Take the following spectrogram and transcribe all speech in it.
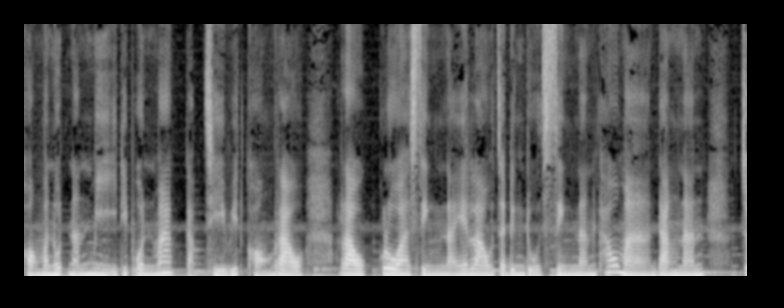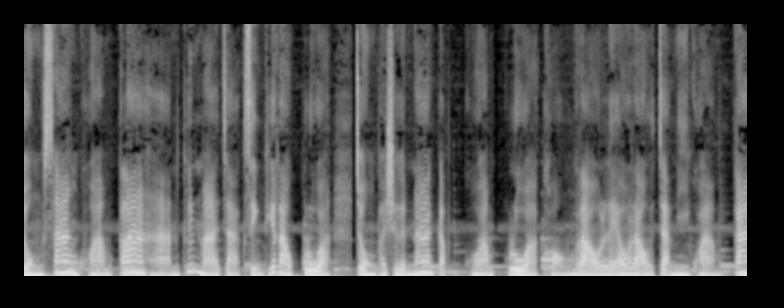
ของมนุษย์นั้นมีอิทธิพลมากกับชีวิตของเรา เรากลัวสิ่งไหนเราจะดึงดูดสิ่งนั้นเข้ามาดังนั้น จงสร้างความกล้าหาญขึ้นมาจากสิ่งที่เรากลัว จงเผชิญหน้ากับความกลัวของเราแล้วเราจะมีความกล้า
